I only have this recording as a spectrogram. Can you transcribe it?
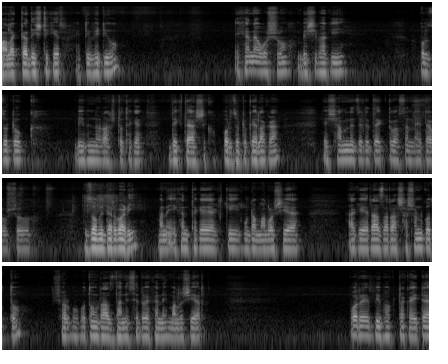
মালাক্কা ডিস্ট্রিক্টের একটি ভিডিও। এখানে অবশ্য বেশিরভাগই পর্যটক বিভিন্ন রাষ্ট্র থেকে দেখতে আসে, খুব পর্যটক এলাকা। এই সামনে যেটা দেখতে পাচ্ছেন, এটা অবশ্য জমিদার বাড়ি। মানে এখান থেকে আর কি গোটা মালয়েশিয়া আগে রাজারা শাসন করত। সর্বপ্রথম রাজধানী ছিল এখানে মালয়েশিয়ার। পরে বিভক্ত কাইটা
